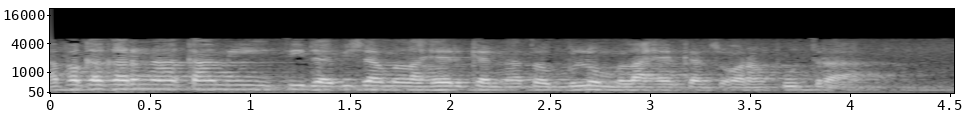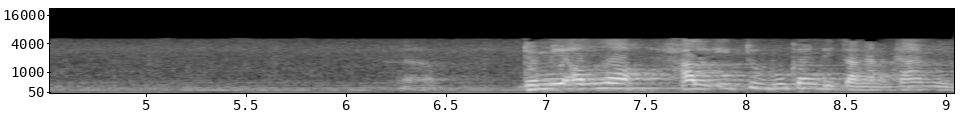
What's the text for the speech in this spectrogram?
Apakah karena kami tidak bisa melahirkan atau belum melahirkan seorang putra? Nah, demi Allah, hal itu bukan di tangan kami.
